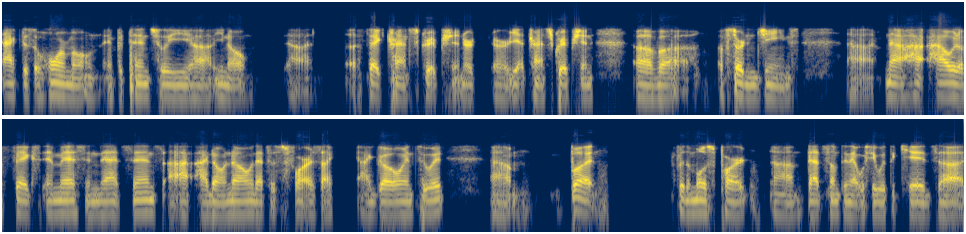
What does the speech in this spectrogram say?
act as a hormone and potentially, uh, you know, uh, affect transcription or, or yeah, transcription of, uh, of certain genes. Uh, now, how, how, it affects MS in that sense, I, I, don't know. That's as far as I, I go into it. Um, but for the most part, um, that's something that we see with the kids, uh,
